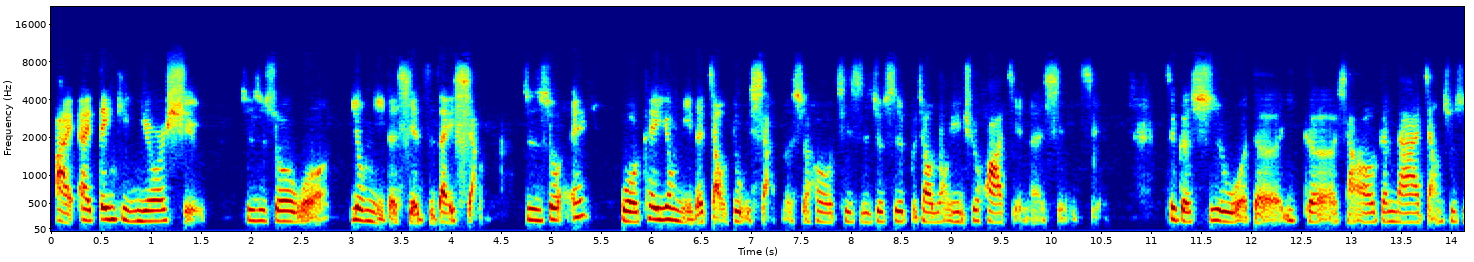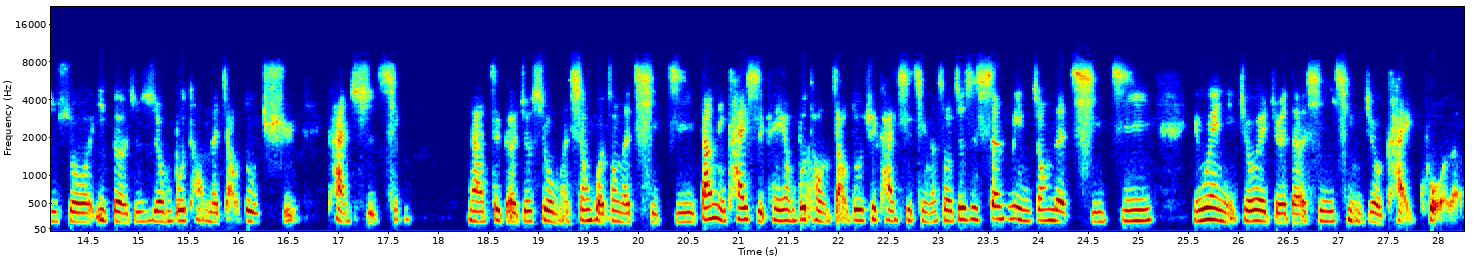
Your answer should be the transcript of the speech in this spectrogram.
I I think in your shoe，就是说我用你的鞋子在想，就是说，哎，我可以用你的角度想的时候，其实就是比较容易去化解那心结。这个是我的一个想要跟大家讲，就是说，一个就是用不同的角度去看事情。那这个就是我们生活中的奇迹。当你开始可以用不同角度去看事情的时候，这是生命中的奇迹，因为你就会觉得心情就开阔了，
